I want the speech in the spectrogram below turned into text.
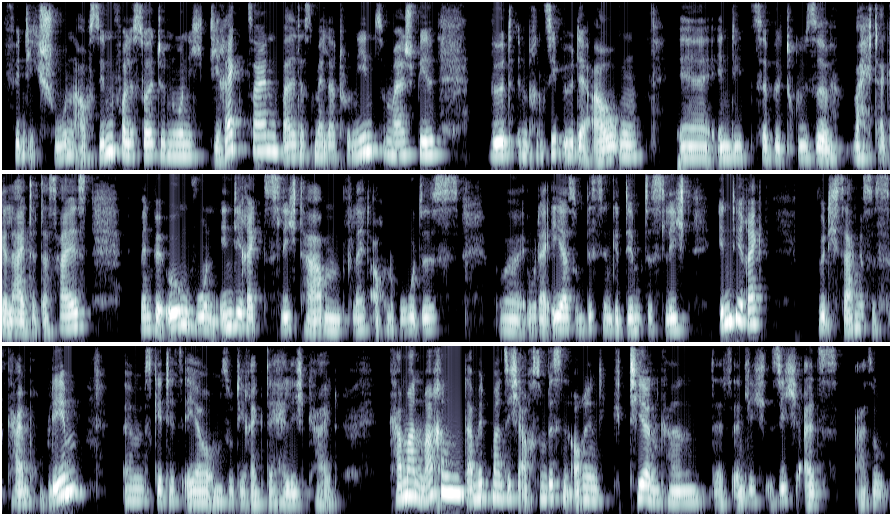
finde ich schon auch sinnvoll. Es sollte nur nicht direkt sein, weil das Melatonin zum Beispiel wird im Prinzip über die Augen äh, in die Zirbeldrüse weitergeleitet. Das heißt, wenn wir irgendwo ein indirektes Licht haben, vielleicht auch ein rotes äh, oder eher so ein bisschen gedimmtes Licht, indirekt würde ich sagen, es ist kein Problem. Ähm, es geht jetzt eher um so direkte Helligkeit. Kann man machen, damit man sich auch so ein bisschen orientieren kann, letztendlich sich als, also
